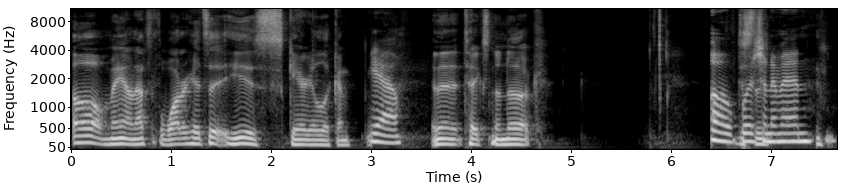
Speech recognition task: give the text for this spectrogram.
oh man, that's the water hits it. He is scary looking. Yeah. And then it takes Nanook, Oh, Just pushing a- him in.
